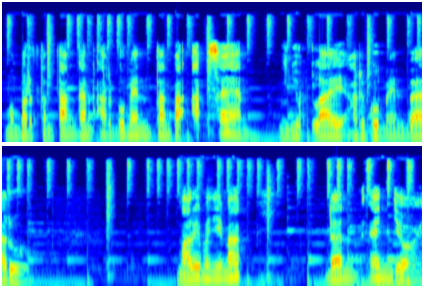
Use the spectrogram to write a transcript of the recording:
mempertentangkan argumen tanpa absen, menyuplai argumen baru. Mari menyimak dan enjoy.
